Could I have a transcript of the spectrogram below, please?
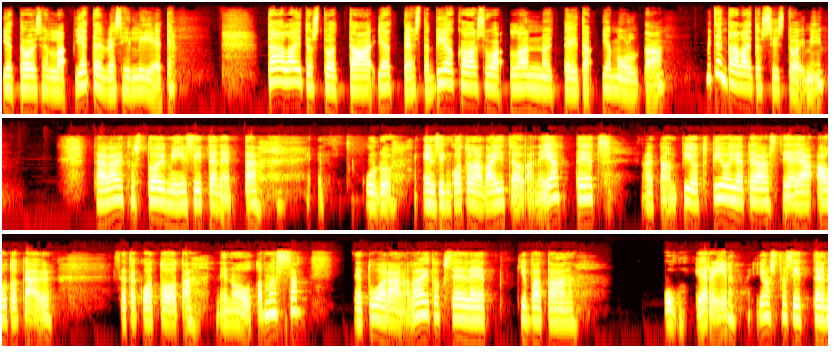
ja toisella jätevesiliete. Tämä laitos tuottaa jätteestä biokaasua, lannoitteita ja multaa. Miten tämä laitos siis toimii? Tämä laitos toimii siten, että, että kun ensin kotona lajitellaan ne jätteet, laitetaan biot biojäteastia ja auto käy sieltä kotota ne noutamassa. Ne tuodaan laitokselle ja kipataan bunkkeriin, josta sitten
